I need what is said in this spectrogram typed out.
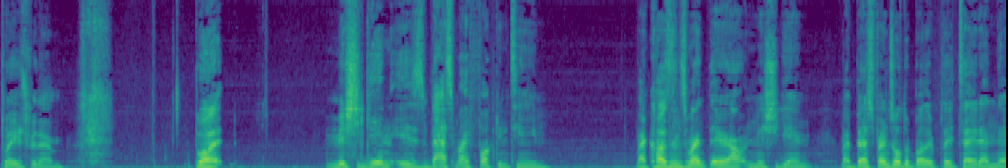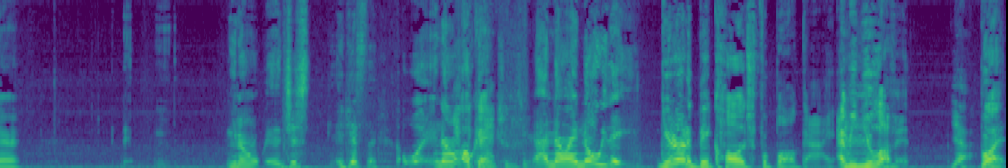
plays for them. But Michigan is that's my fucking team. My cousins went there out in Michigan. My best friend's older brother played tight end there. You know, it just it gets the well, you know You get the okay. I know I know that you're not a big college football guy. I mean, you love it, Yeah, but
